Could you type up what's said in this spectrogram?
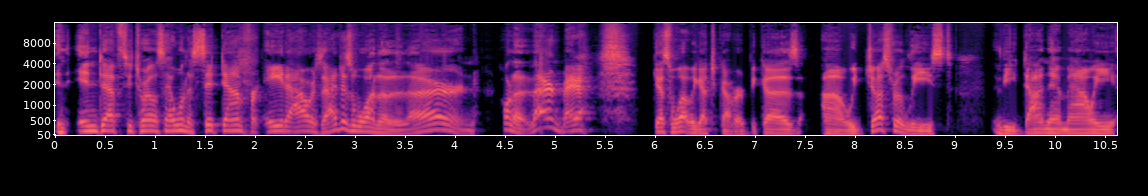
an in depth tutorial? Say, I want to sit down for eight hours. I just want to learn. I want to learn, baby. Guess what? We got you covered because uh, we just released the .NET Maui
